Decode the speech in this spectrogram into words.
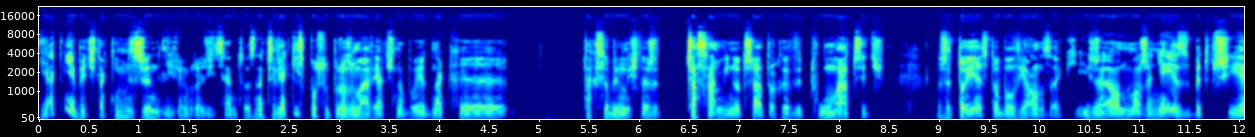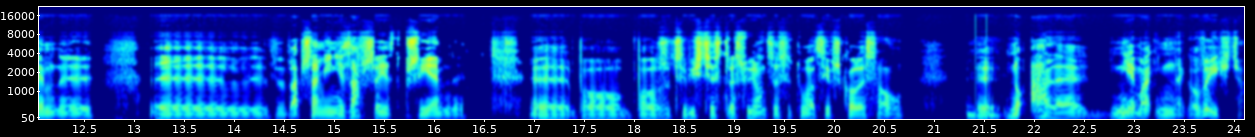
Jak nie być takim zrzędliwym rodzicem? To znaczy, w jaki sposób rozmawiać? No bo jednak e, tak sobie myślę, że czasami no, trzeba trochę wytłumaczyć, że to jest obowiązek i że on może nie jest zbyt przyjemny, e, a przynajmniej nie zawsze jest przyjemny, e, bo, bo rzeczywiście stresujące sytuacje w szkole są. Mhm. No ale nie ma innego wyjścia.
